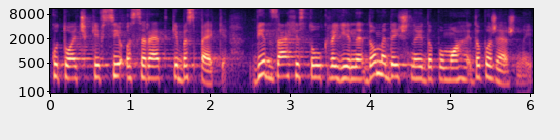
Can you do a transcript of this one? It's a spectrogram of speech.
куточки, всі осередки безпеки від захисту України до медичної допомоги до пожежної.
